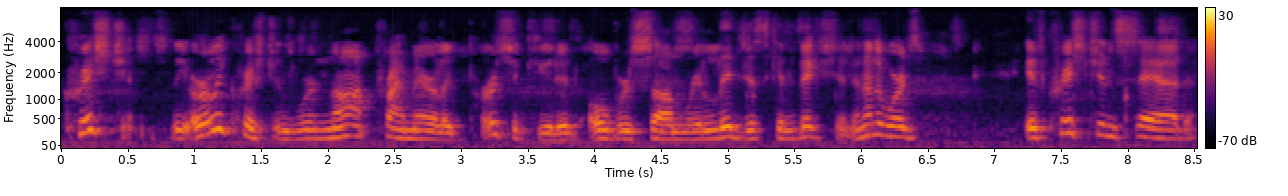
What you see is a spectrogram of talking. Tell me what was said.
Christians, the early Christians, were not primarily persecuted over some religious conviction. In other words, if Christians said,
